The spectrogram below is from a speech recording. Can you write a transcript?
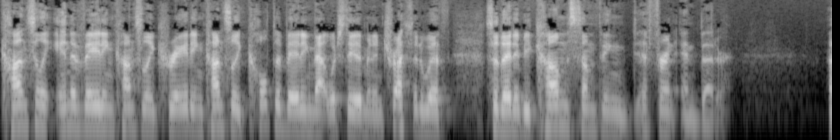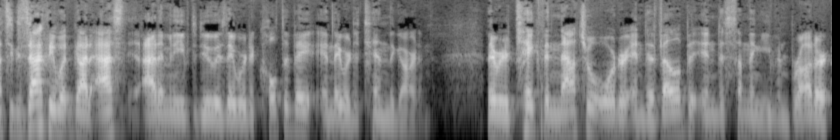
constantly innovating, constantly creating, constantly cultivating that which they have been entrusted with so that it becomes something different and better. That's exactly what God asked Adam and Eve to do is they were to cultivate and they were to tend the garden. They were to take the natural order and develop it into something even broader.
